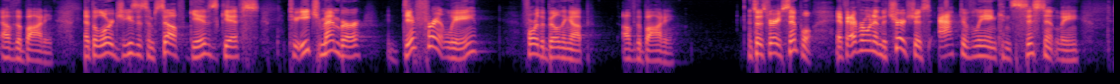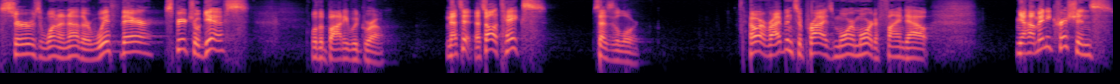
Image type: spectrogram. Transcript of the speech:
of the body. That the Lord Jesus himself gives gifts to each member differently for the building up of the body. And so it's very simple. If everyone in the church just actively and consistently serves one another with their spiritual gifts, well, the body would grow. And that's it. That's all it takes, says the Lord. However, I've been surprised more and more to find out you know, how many Christians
